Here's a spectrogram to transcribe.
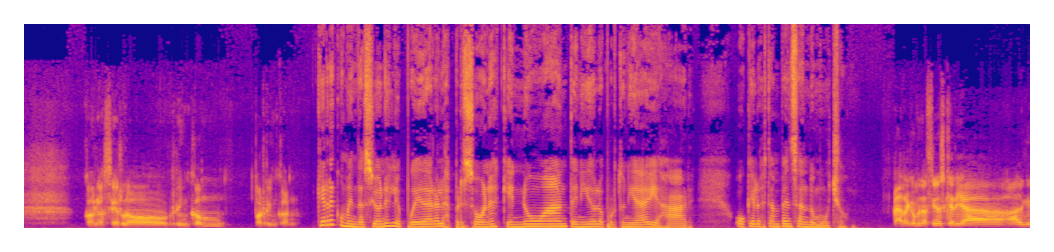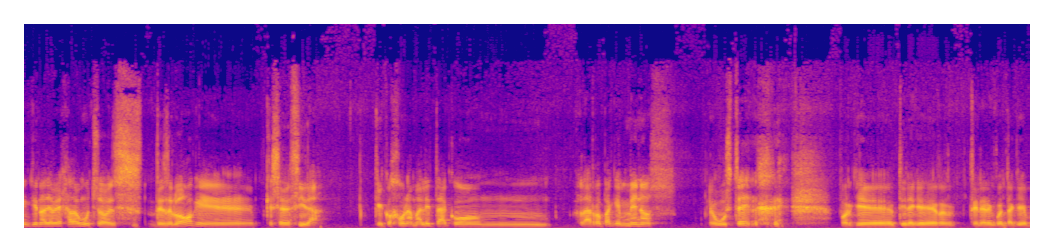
conocerlo rincón por rincón. ¿Qué recomendaciones le puede dar a las personas que no han tenido la oportunidad de viajar o que lo están pensando mucho? Las recomendaciones que haría a alguien que no haya viajado mucho es, desde luego, que, que se decida, que coja una maleta con la ropa que menos le guste, porque tiene que tener en cuenta que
